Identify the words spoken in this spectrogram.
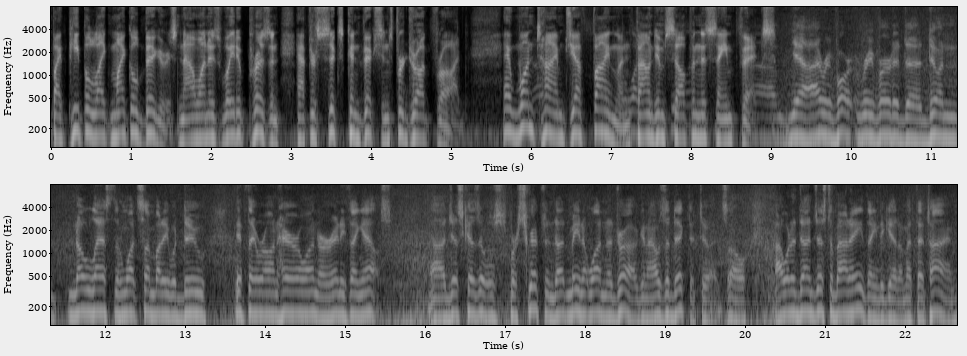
by people like Michael Biggers, now on his way to prison after six convictions for drug fraud. At one time, Jeff Feinland found himself in the same fix. Um, yeah, I revert, reverted to doing no less than what somebody would do if they were on heroin or anything else. Uh, just because it was prescription doesn't mean it wasn't a drug, and I was addicted to it. So I would have done just about anything to get them at that time.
